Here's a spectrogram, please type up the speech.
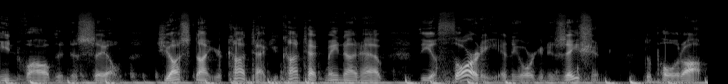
involved in this sale, just not your contact. Your contact may not have the authority in the organization to pull it off.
